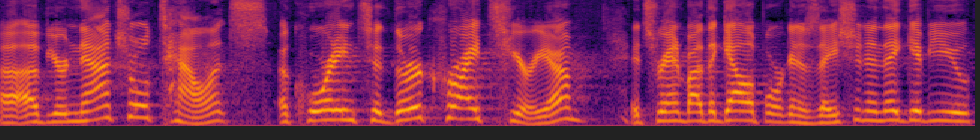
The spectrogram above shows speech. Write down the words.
uh, of your natural talents according to their criteria. It's ran by the Gallup organization, and they give you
